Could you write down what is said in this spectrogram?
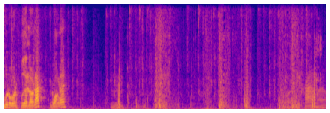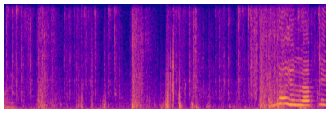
พูดเอาบทเปิดเรานะบอกเลยอืมโอ้ยมีค่าหรอมั้งเอาเลย I know you love me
